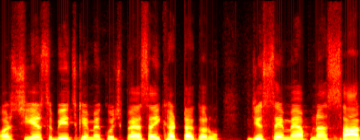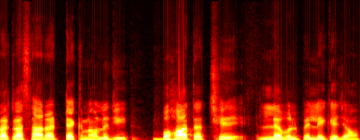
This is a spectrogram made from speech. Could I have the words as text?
और शेयर्स बेच के मैं कुछ पैसा इकट्ठा करूँ, जिससे मैं अपना सारा का सारा टेक्नोलॉजी बहुत अच्छे लेवल पे लेके जाऊँ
